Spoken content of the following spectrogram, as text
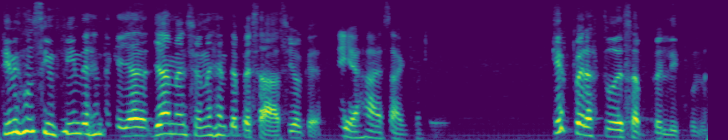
tienes un sinfín de gente que ya, ya mencioné gente pesada, ¿sí o qué? Sí, ajá, exacto. ¿Qué esperas tú de esa película?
